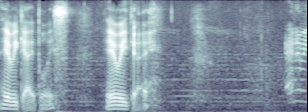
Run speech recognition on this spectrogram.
Here we go, boys. Here we go. Enemy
